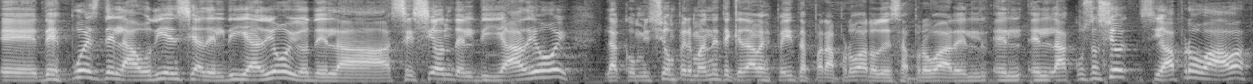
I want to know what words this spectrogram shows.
Eh, después de la audiencia del día de hoy o de la sesión del día de hoy, la comisión permanente quedaba expedita para aprobar o desaprobar la acusación. Si aprobaba,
